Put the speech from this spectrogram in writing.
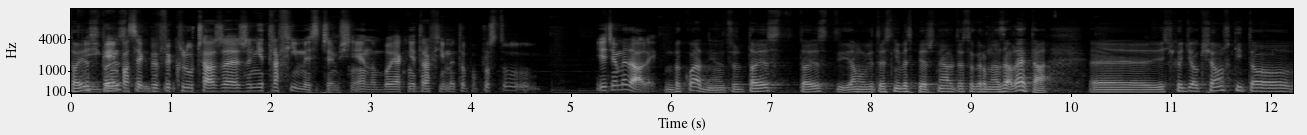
To jest, I Game Pass jest... jakby wyklucza, że, że nie trafimy z czymś, nie? No bo jak nie trafimy, to po prostu jedziemy dalej. Dokładnie. Znaczy, to jest, to jest, ja mówię, to jest niebezpieczne, ale to jest ogromna zaleta. E, jeśli chodzi o książki, to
